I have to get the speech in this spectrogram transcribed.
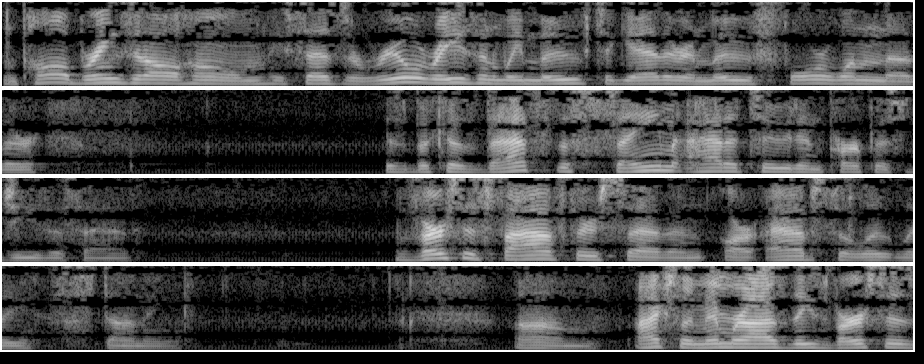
And Paul brings it all home. He says the real reason we move together and move for one another is because that's the same attitude and purpose Jesus had. Verses 5 through 7 are absolutely stunning. Um, I actually memorized these verses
